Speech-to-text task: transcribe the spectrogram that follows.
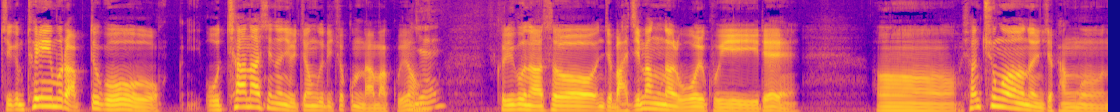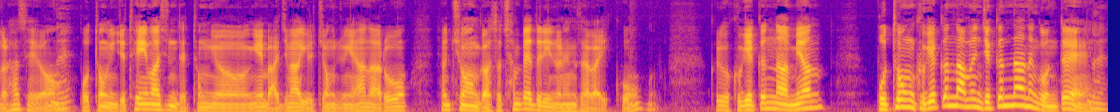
지금 퇴임을 앞두고 오찬하시는 일정들이 조금 남았고요. 예. 그리고 나서 이제 마지막 날 5월 9일에 어, 현충원을 이제 방문을 하세요. 네. 보통 이제 퇴임하시는 대통령의 마지막 일정 중에 하나로 현충원 가서 참배 드리는 행사가 있고 그리고 그게 끝나면 보통 그게 끝나면 이제 끝나는 건데 네.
